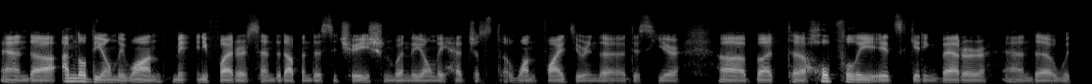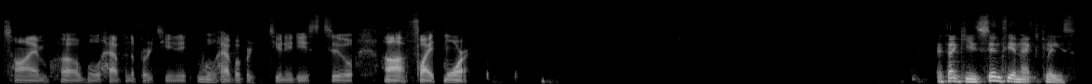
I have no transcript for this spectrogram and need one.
And uh, I'm not the only one. Many fighters ended up in this situation when they only had just uh, one fight during the, this year. Uh, but uh, hopefully it's getting better. And uh, with time, uh, we'll have an opportunity, we'll have opportunities to fight more. Thank you. Cynthia next, please.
